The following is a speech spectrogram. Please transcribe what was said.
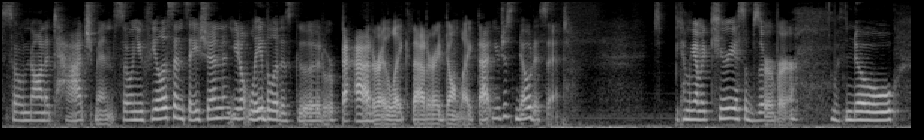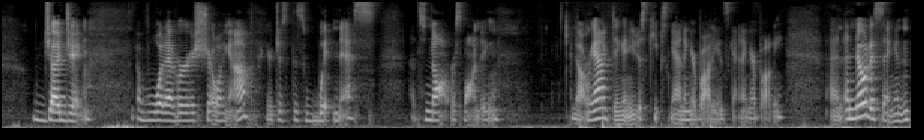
So, non attachment. So, when you feel a sensation, you don't label it as good or bad or I like that or I don't like that. You just notice it. Just becoming a curious observer with no judging of whatever is showing up. You're just this witness that's not responding, not reacting, and you just keep scanning your body and scanning your body and, and noticing. And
